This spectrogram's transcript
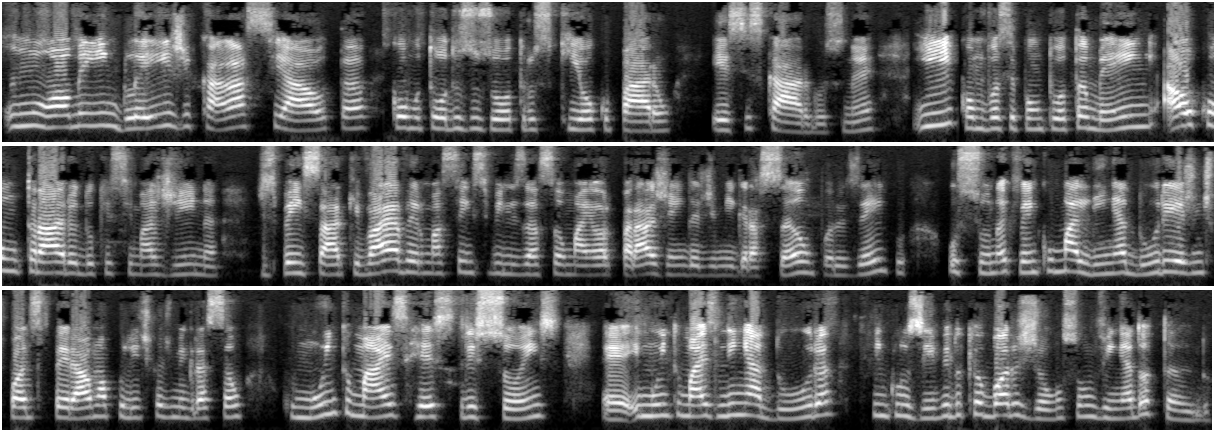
um homem inglês de classe alta, como todos os outros que ocuparam esses cargos, né? E, como você pontuou também, ao contrário do que se imagina, de pensar que vai haver uma sensibilização maior para a agenda de imigração, por exemplo, o Sunak vem com uma linha dura e a gente pode esperar uma política de imigração com muito mais restrições é, e muito mais linha dura, inclusive, do que o Boris Johnson vinha adotando.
